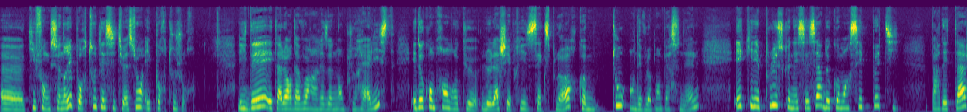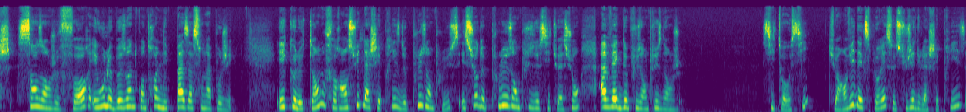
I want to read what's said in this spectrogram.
euh, qui fonctionnerait pour toutes les situations et pour toujours. L'idée est alors d'avoir un raisonnement plus réaliste et de comprendre que le lâcher-prise s'explore, comme tout en développement personnel, et qu'il est plus que nécessaire de commencer petit par des tâches sans enjeu fort et où le besoin de contrôle n'est pas à son apogée. Et que le temps nous fera ensuite lâcher prise de plus en plus et sur de plus en plus de situations avec de plus en plus d'enjeux. Si toi aussi, tu as envie d'explorer ce sujet du lâcher-prise,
